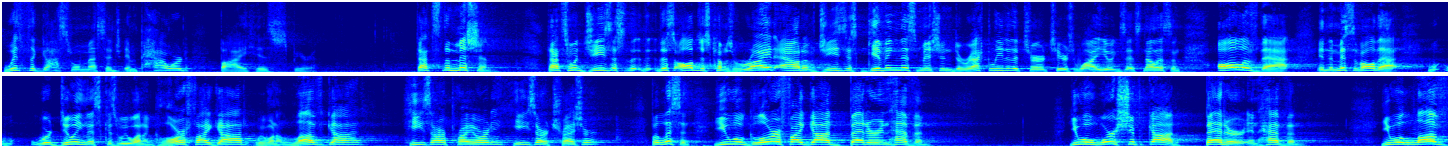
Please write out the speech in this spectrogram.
with the gospel message, empowered by his spirit. That's the mission. That's what Jesus, this all just comes right out of Jesus giving this mission directly to the church. Here's why you exist. Now, listen, all of that, in the midst of all that, we're doing this because we want to glorify God, we want to love God. He's our priority, He's our treasure. But listen, you will glorify God better in heaven. You will worship God better in heaven. You will love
